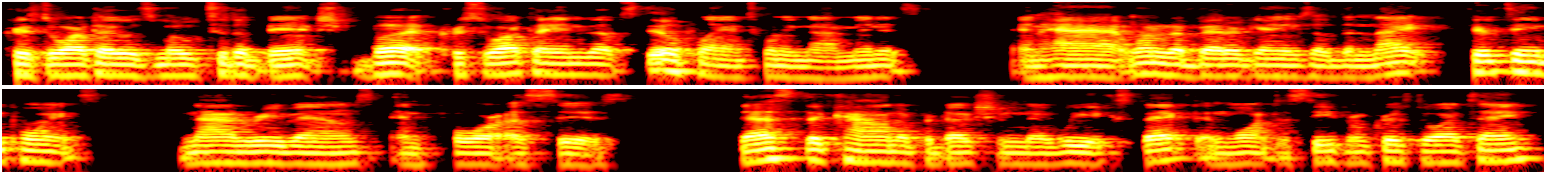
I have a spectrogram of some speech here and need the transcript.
Chris Duarte was moved to the bench, but Chris Duarte ended up still playing 29 minutes and had one of the better games of the night 15 points, nine rebounds, and four assists. That's the kind of production that we expect and want to see from Chris Duarte.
